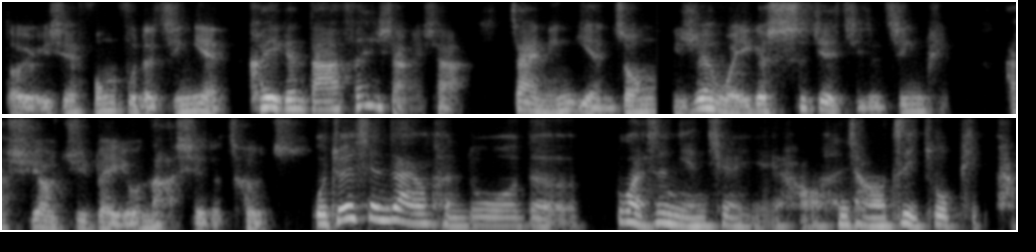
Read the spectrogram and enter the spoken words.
都有一些丰富的经验，可以跟大家分享一下，在您眼中，你认为一个世界级的精品，它需要具备有哪些的特质？我觉得现在有很多的，不管是年轻人也好，很想要自己做品牌，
